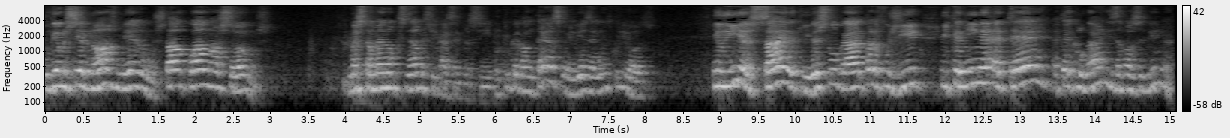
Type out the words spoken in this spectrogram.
Podemos ser nós mesmos, tal qual nós somos. Mas também não precisamos ficar sempre assim, porque o que acontece com Elias é muito curioso. Elias sai daqui, deste lugar, para fugir e caminha até, até que lugar, diz a vossa Bíblia?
